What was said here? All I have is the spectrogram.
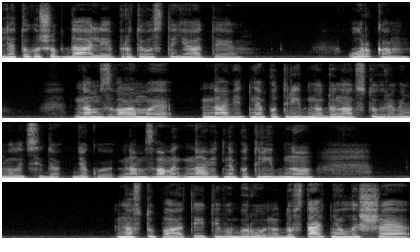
Для того, щоб далі противостояти оркам, нам з вами навіть не потрібно до 100 гривень, молодці, дякую. Нам з вами навіть не потрібно наступати, йти в оборону. Достатньо лише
